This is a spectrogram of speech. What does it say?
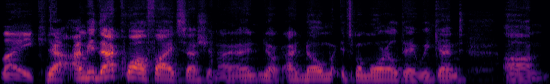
Like Yeah, I mean that qualified session. I, I you know I know it's Memorial Day weekend. Um,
